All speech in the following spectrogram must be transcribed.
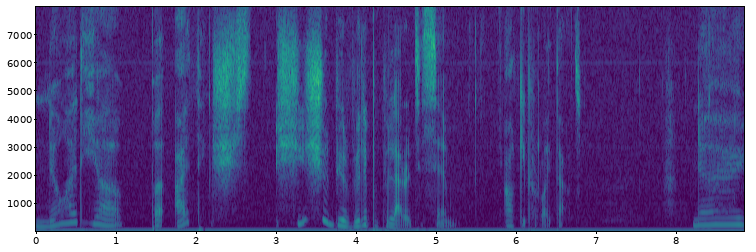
no idea, but I think she's, she should be a really popularity sim. I'll keep her like that. No.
